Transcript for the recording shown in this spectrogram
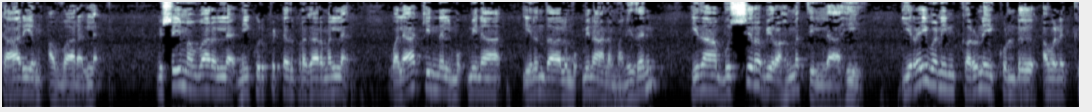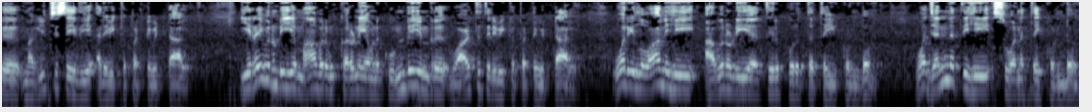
காரியம் அவ்வாறல்ல விஷயம் அவ்வாறல்ல நீ குறிப்பிட்டது பிரகாரம் அல்ல. வலாக்கின்னல் முக்மினா இருந்தாலும் முக்மினான மனிதன் இதா புஷ்ரபி ரஹமத்தில்லாஹி இறைவனின் கருணை கொண்டு அவனுக்கு மகிழ்ச்சி செய்தி அறிவிக்கப்பட்டு விட்டால் இறைவனுடைய மாபெரும் கருணை அவனுக்கு உண்டு என்று வாழ்த்து தெரிவிக்கப்பட்டு விட்டால் ஒரு அவனுடைய திருப்பொருத்தத்தை கொண்டும் வ ஜன்னத்திஹி சுவனத்தை கொண்டும்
